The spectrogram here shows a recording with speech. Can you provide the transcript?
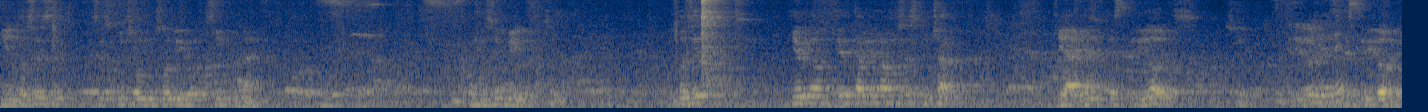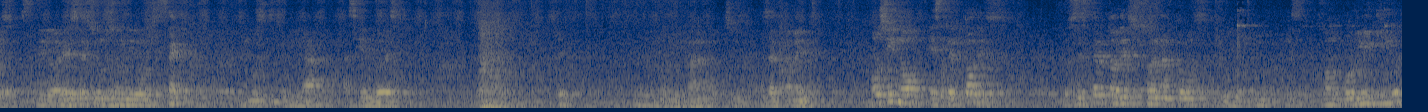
y entonces se, escucha un sonido circular. Como silbido. ¿sí? Entonces, ¿qué, no- qué también vamos a escuchar? Que haya estridores. ¿sí? ¿Estridores? Estridores. Estridores es un sonido seco, como si estuviera haciendo esto. ¿Sí? Exactamente. O si no, estertores. Los estertores suenan como si son por líquidos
